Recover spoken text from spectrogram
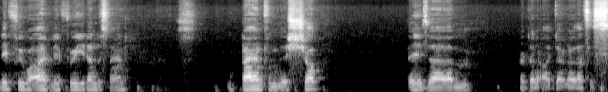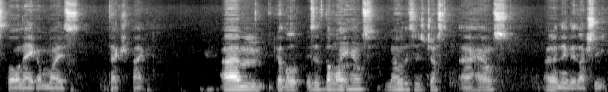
lived through what I've lived through, you'd understand." Banned from this shop is um, I don't know. I don't know. That's a spawn egg on my texture pack. Um, got the, is it the lighthouse? No, this is just a house. I don't think there's actually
